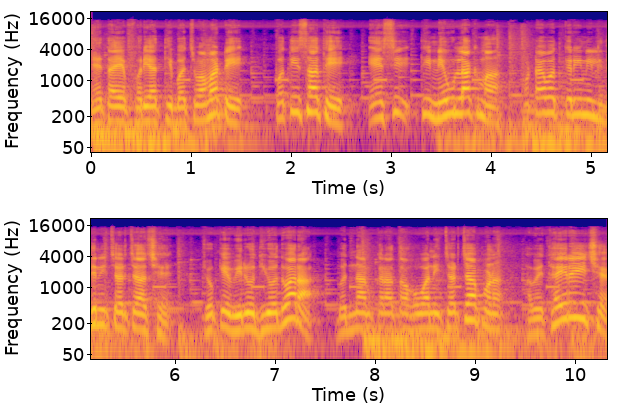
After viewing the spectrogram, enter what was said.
નેતાએ ફરિયાદથી બચવા માટે પતિ સાથે એસી થી નેવું લાખમાં ફટાવત કરીને લીધેની ચર્ચા છે. જોકે વિરોધીઓ દ્વારા બદનામ કરાતા હોવાની ચર્ચા પણ હવે થઈ રહી છે.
